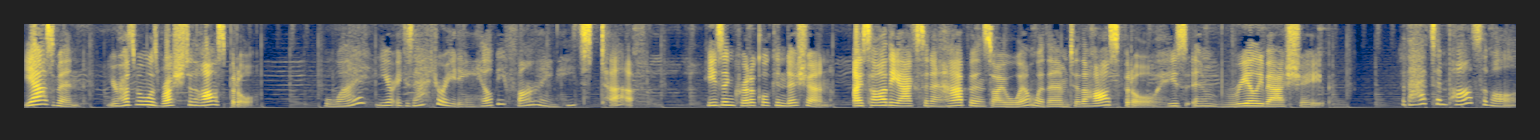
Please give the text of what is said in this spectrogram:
Yasmin, your husband was rushed to the hospital. What? You're exaggerating. He'll be fine. He's tough. He's in critical condition. I saw the accident happen, so I went with him to the hospital. He's in really bad shape. That's impossible.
